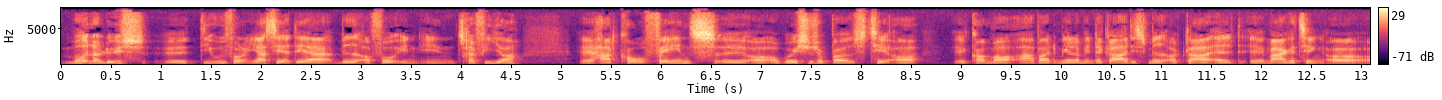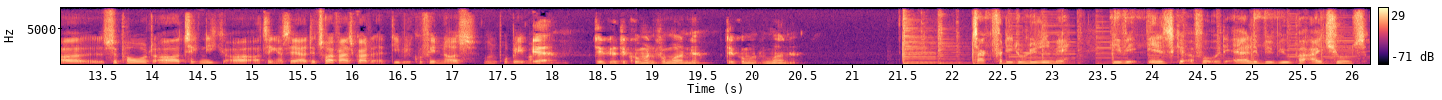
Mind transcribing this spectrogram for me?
måden at løse øh, de udfordringer, jeg ser, det er ved at få en, en 3-4 øh, hardcore fans øh, og, og worshipers til at øh, komme og arbejde mere eller mindre gratis med at klare alt øh, marketing og, og support og teknik og, og ting og sager. Det tror jeg faktisk godt, at de vil kunne finde os uden problemer. Ja, det, det kunne man formodentlig. Det kunne man formodentlig. Tak fordi du lyttede med. Vi vil elske at få et ærligt review på iTunes,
